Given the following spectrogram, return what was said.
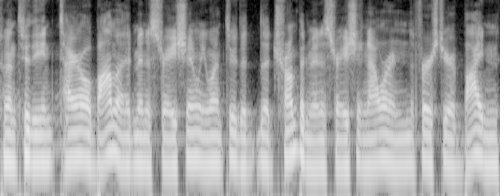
We went through the entire Obama administration. We went through the, the Trump administration. Now we're in the first year of Biden.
